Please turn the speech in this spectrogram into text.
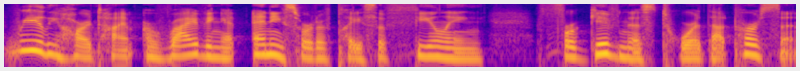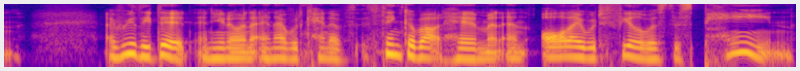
really hard time arriving at any sort of place of feeling forgiveness toward that person. I really did. And, you know, and, and I would kind of think about him, and, and all I would feel was this pain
